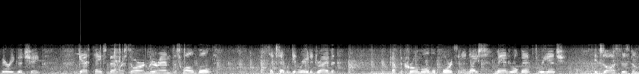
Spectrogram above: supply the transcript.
very good shape. Gas tank's been restored. Rear end's a 12 bolt. Like I said, we're getting ready to drive it. Got the chrome oval ports and a nice mandrel bent 3-inch exhaust system.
